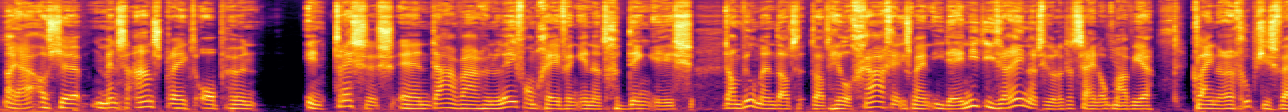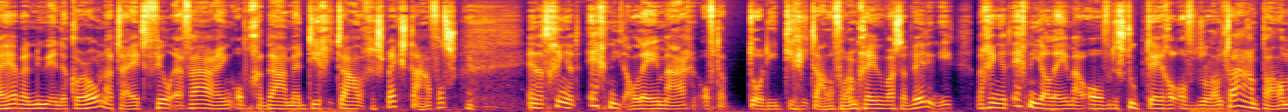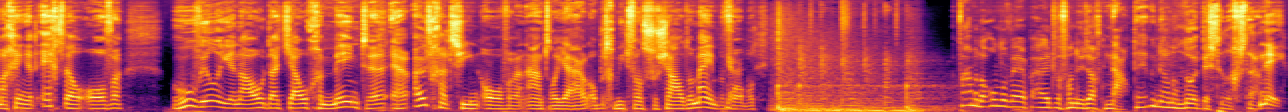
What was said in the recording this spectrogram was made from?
Nou ja, als je mensen aanspreekt op hun interesses en daar waar hun leefomgeving in het geding is, dan wil men dat, dat heel graag, is mijn idee. Niet iedereen natuurlijk, dat zijn ook maar weer kleinere groepjes. Wij hebben nu in de coronatijd veel ervaring opgedaan met digitale gesprekstafels. En dat ging het echt niet alleen maar, of dat door die digitale vormgeving was, dat weet ik niet. Maar ging het echt niet alleen maar over de stoeptegel of de lantaarnpaal. Maar ging het echt wel over hoe wil je nou dat jouw gemeente eruit gaat zien over een aantal jaren op het gebied van sociaal domein bijvoorbeeld? Ja. Kwamen er onderwerpen uit waarvan u dacht, nou, daar heb ik nou nog nooit bij stilgestaan? Nee,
